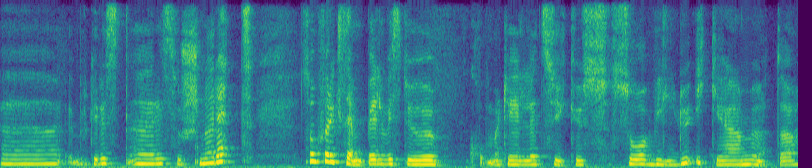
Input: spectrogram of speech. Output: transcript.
eh, Bruke res ressursene rett. Som f.eks. hvis du kommer til et sykehus, så vil du ikke møte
